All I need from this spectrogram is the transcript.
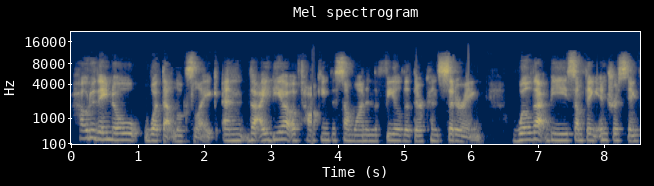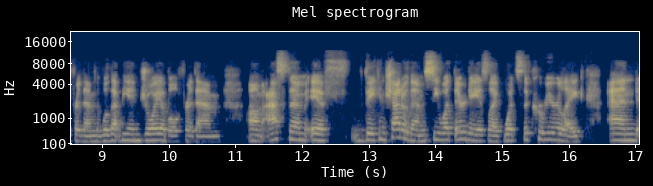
how do they know what that looks like? And the idea of talking to someone in the field that they're considering, will that be something interesting for them? Will that be enjoyable for them? Um, ask them if they can shadow them, see what their day is like, what's the career like. And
